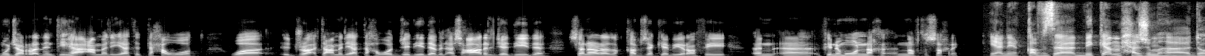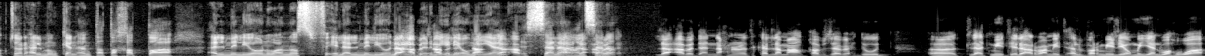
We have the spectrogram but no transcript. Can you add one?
مجرد انتهاء عمليات التحوط وإجراء عمليات تحوط جديدة بالاسعار الجديدة سنرى قفزة كبيرة في آه، في نمو النفط الصخري. يعني قفزة بكم حجمها دكتور؟ هل ممكن أن تتخطى المليون ونصف إلى المليونين برميل يوميا لا لا سنة لا عن سنة؟ أبداً لا أبدا. نحن نتكلم عن قفزة بحدود 300 آه، إلى 400 ألف برميل يوميا وهو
